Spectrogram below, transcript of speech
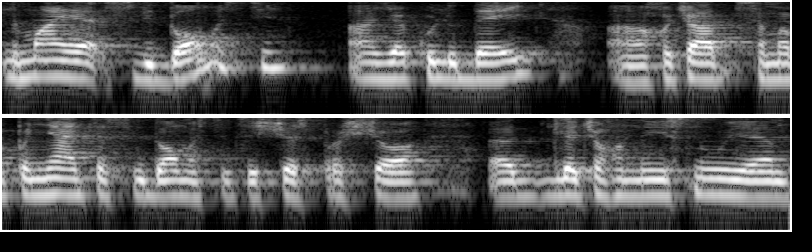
немає свідомості, як у людей. Хоча саме поняття свідомості це щось про що е, для чого не існує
